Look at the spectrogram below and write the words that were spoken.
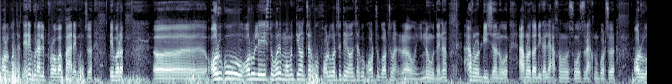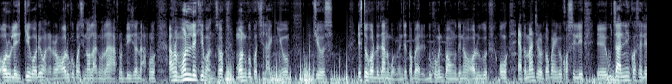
फरक हुन्छ। धेरै कुराले प्रभाव पारेको हुन्छ। त्यही भएर अरूको अरूले यस्तो गर्यो म पनि त्यो अनुसारको फलो गर्छु त्यही अनुसारको गर्छु गर्छु भनेर हिँड्नु हुँदैन। आफ्नो डिसिजन हो आफ्नो तरिकाले आफ्नो सोच राख्नुपर्छ। अरू अरूले के गर्यो भनेर अरूको पछि नलाग्नु होला। आफ्नो डिसिजन आफ्नो आफ्नो मनले के भन्छ मनको पछि लाग्ने हो। जे होस् यस्तो गर्दै जानुभयो भने चाहिँ तपाईँहरूले दुःख पनि पाउनु हुँदैन अरूको ओ यहाँ त मान्छेहरू तपाईँको कसैले उचाल्ने कसैले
